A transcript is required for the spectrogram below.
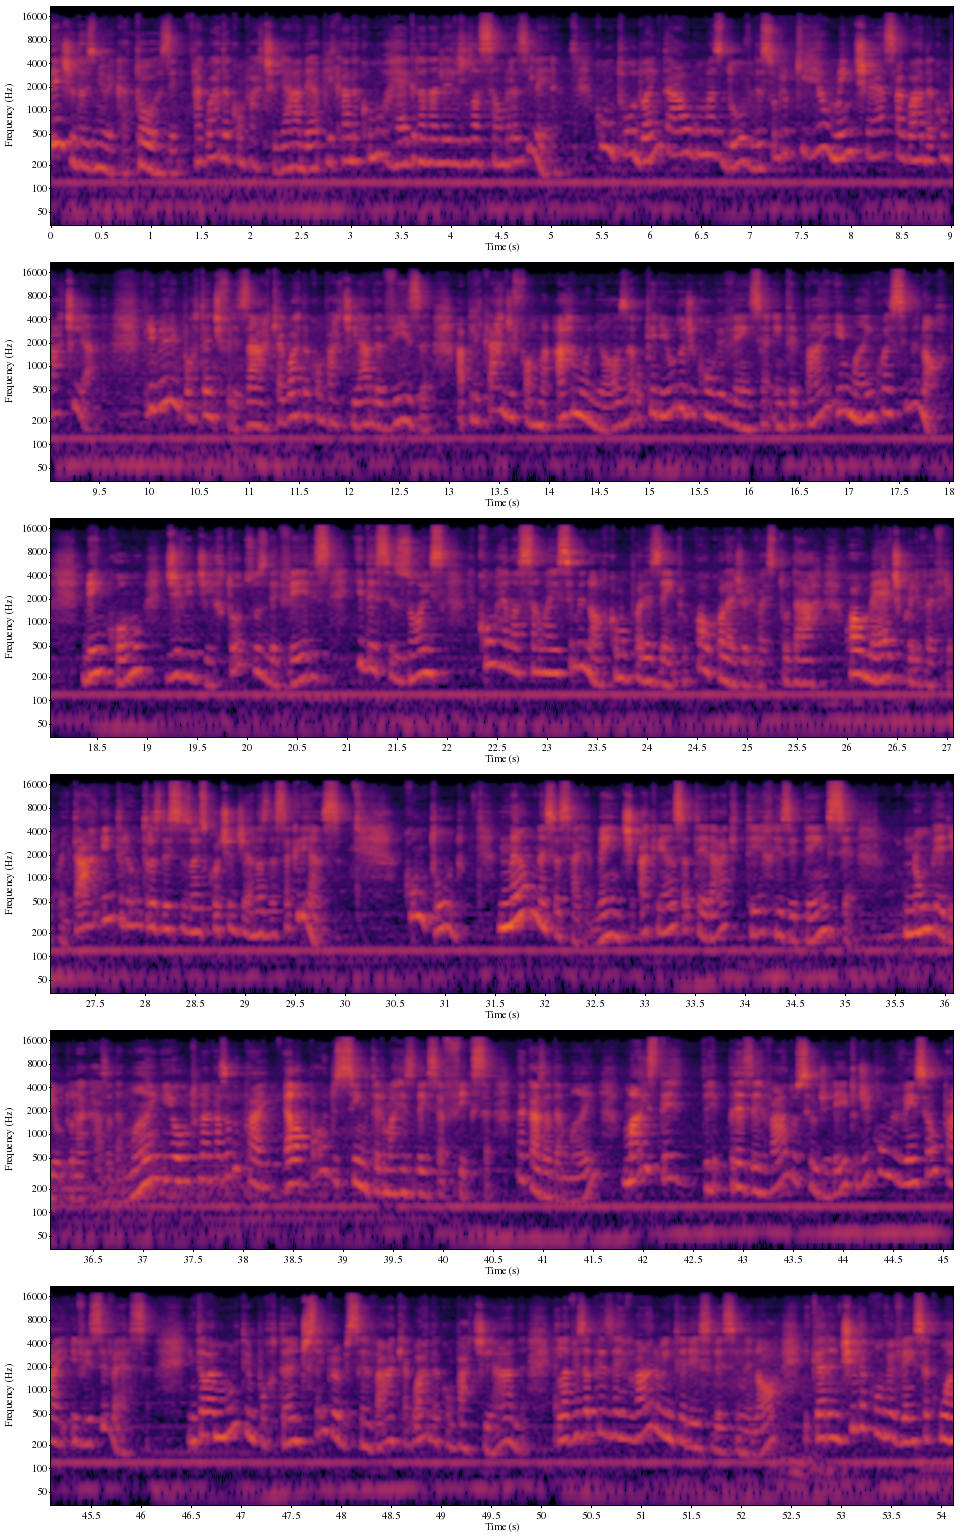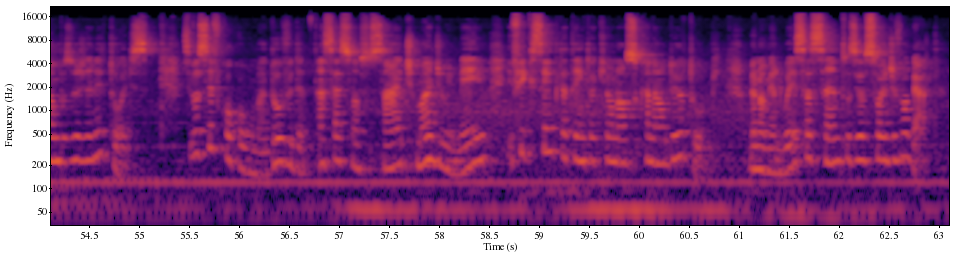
Desde 2014, a guarda compartilhada é aplicada como regra na legislação brasileira. Contudo, ainda há algumas dúvidas sobre o que realmente é essa guarda compartilhada. Primeiro é importante frisar que a guarda compartilhada visa aplicar de forma harmoniosa o período de convivência entre pai e mãe com esse menor, bem como dividir todos os deveres e decisões com relação a esse menor, como por exemplo, qual colégio ele vai estudar, qual médico ele vai frequentar, entre outras decisões cotidianas dessa criança. Contudo, não necessariamente a criança terá que ter residência num período na casa da mãe e outro na casa do pai. Ela pode sim ter uma residência fixa na casa da mãe, mas ter preservado o seu direito de convivência ao pai e vice-versa. Então é muito importante sempre observar que a guarda compartilhada, ela visa preservar o interesse desse menor e garantir a convivência com ambos os genitores. Se você ficou com alguma dúvida, acesse nosso site, mande um e-mail e fique sempre atento aqui ao nosso canal do YouTube. Meu nome é Luessa Santos e eu sou advogada.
